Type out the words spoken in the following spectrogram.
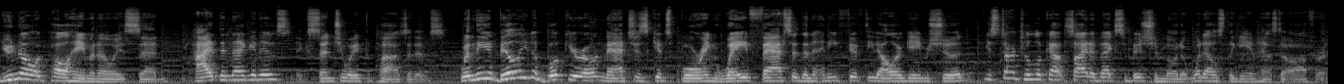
You know what Paul Heyman always said hide the negatives, accentuate the positives. When the ability to book your own matches gets boring way faster than any $50 game should, you start to look outside of exhibition mode at what else the game has to offer.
